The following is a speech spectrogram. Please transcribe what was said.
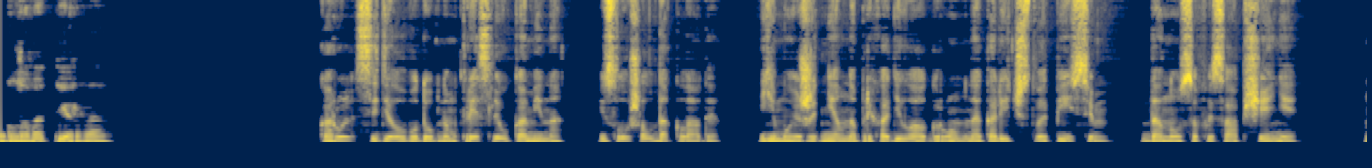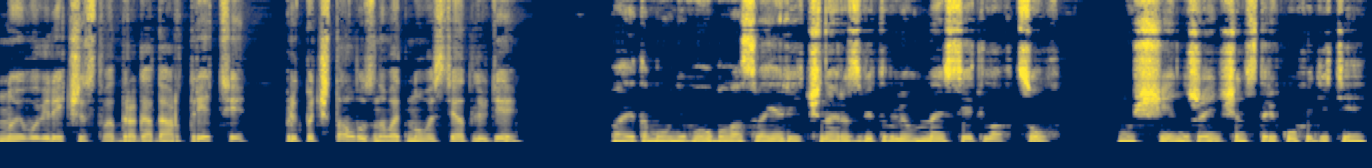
Глава первая. Король сидел в удобном кресле у камина и слушал доклады. Ему ежедневно приходило огромное количество писем, доносов и сообщений, но его величество Драгодар III предпочитал узнавать новости от людей. Поэтому у него была своя личная разветвленная сеть ловцов – мужчин, женщин, стариков и детей.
